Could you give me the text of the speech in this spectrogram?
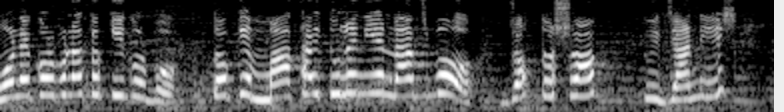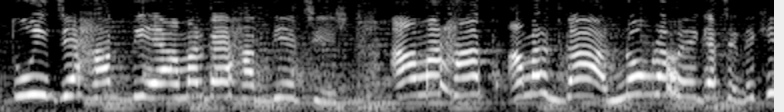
মনে করব না তো কি করব? তোকে মাথায় তুলে নিয়ে নাচবো? যত সব তুই জানিস তুই যে হাত দিয়ে আমার গায়ে হাত দিয়েছিস আমার হাত আমার গা নোংরা হয়ে গেছে দেখি?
